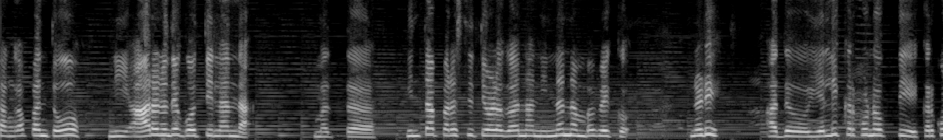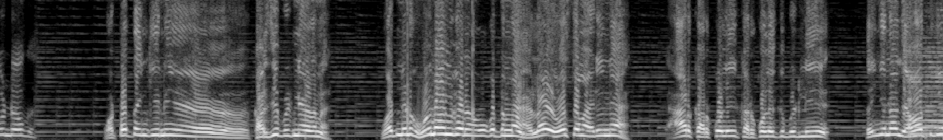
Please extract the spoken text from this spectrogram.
ಸಂಗಪ್ಪಂತೂ ನೀ ಯಾರನ್ನೋದೇ ಗೊತ್ತಿಲ್ಲ ಅಂದ. ಮತ್ತ ಇಂಥ ಪರಿಸ್ಥಿತಿಯೊಳಗ ನಾನ್ ನಿನ್ನ ನಂಬಬೇಕು. ನಡಿ, ಅದು ಎಲ್ಲಿ ಕರ್ಕೊಂಡ್ ಹೋಗ್ತಿ? ಕರ್ಕೊಂಡ್ ಹೋಗ್. ಒಟ್ಟ ತಂಗಿನಿ ಕಾಳಜಿ ಬಿಡ್ನಿ ಅದನ್ನ. ಒಟ್ಟು ನಿನಗೆ ಹೂನಂಗ ಹೋಗತ್ತನ್ನ ಎಲ್ಲ ವ್ಯವಸ್ಥೆ ಮಾಡಿನ. ಯಾರು ಕರ್ಕೊಳ್ಳಿ ಕರ್ಕೊಳ್ಳಿಕ್ಕೆ ಬಿಡ್ಲಿ. ತಂಗಿ ನಂದು ಯಾವತ್ತಿಗೆ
